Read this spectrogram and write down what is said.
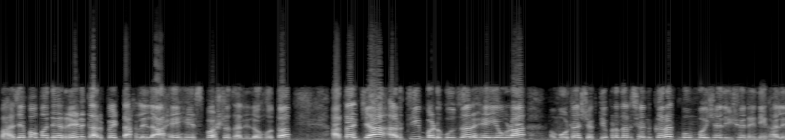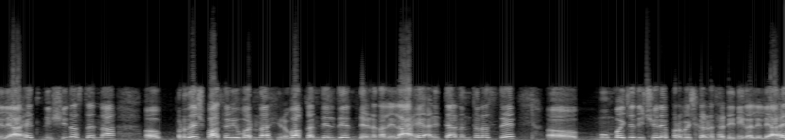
भाजपमध्ये रेड कार्पेट टाकलेलं आहे हे स्पष्ट झालेलं होतं. आता ज्या अर्थी बडगुजर हे एवढा मोठं शक्ती प्रदर्शन करत मुंबईच्या दिशेने निघालेले आहेत निश्चितच त्यांना प्रदेश पातळीवरनं हिरवा कंदील दे- देण्यात आलेला आहे आणि त्यानंतरच ते मुंबईच्या दिशेने प्रवेश करण्यासाठी निघालेले आहेत.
